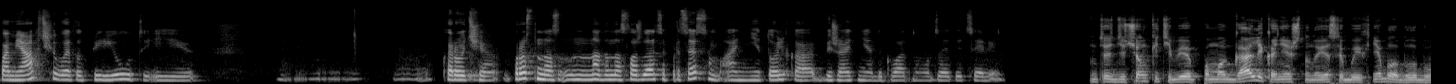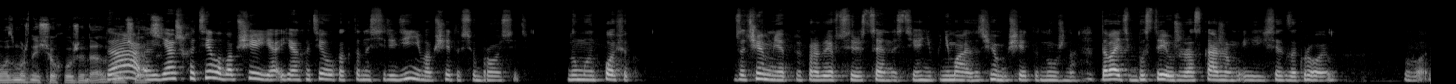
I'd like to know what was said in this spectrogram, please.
помягче в этот период и Короче, просто нас, надо наслаждаться процессом, а не только бежать неадекватно вот за этой целью. Ну, то есть девчонки тебе помогали, конечно, но если бы их не было, было бы, возможно, еще хуже, да? Да, получается? я же хотела вообще, я, я хотела как-то на середине вообще это все бросить. Думаю, пофиг. Зачем мне этот прогрев через ценности? Я не понимаю, зачем вообще это нужно. Давайте быстрее уже расскажем и всех закроем. Вот.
